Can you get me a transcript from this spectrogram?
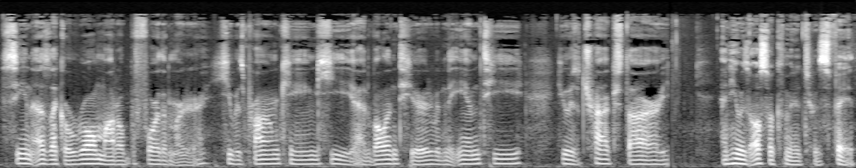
seen as like a role model before the murder. He was prom king, he had volunteered with the EMT, he was a track star, and he was also committed to his faith.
